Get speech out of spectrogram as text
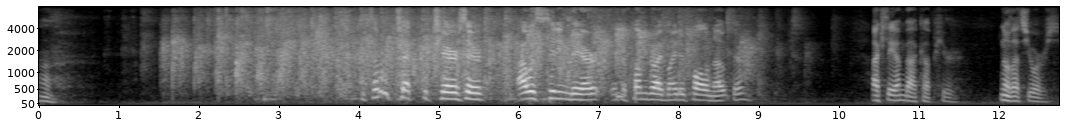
Huh. Did somebody check the chairs there? I was sitting there, and the thumb drive might have fallen out there. Actually, I'm back up here. No, that's yours.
